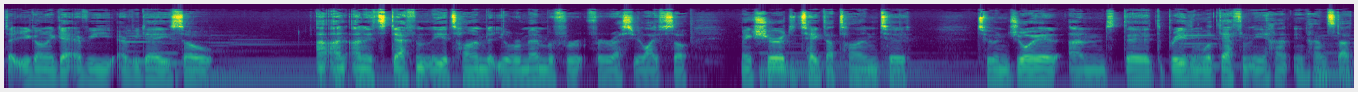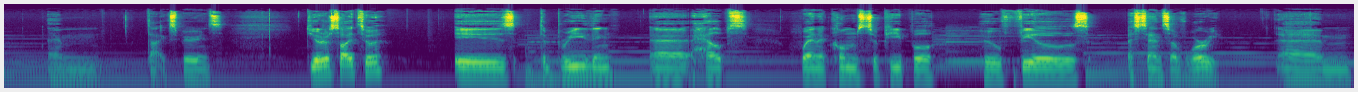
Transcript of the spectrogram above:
that you're gonna get every every day. So and and it's definitely a time that you'll remember for for the rest of your life. So make sure to take that time to to enjoy it, and the the breathing will definitely enhance that um that experience. The other side to it is the breathing uh, helps when it comes to people who feels a sense of worry. Um,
